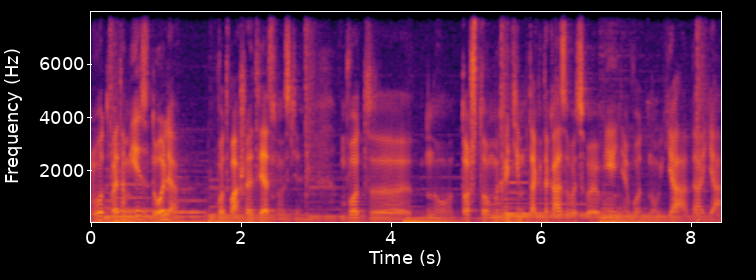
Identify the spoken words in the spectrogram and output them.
вот в этом есть доля вот вашей ответственности. Вот, э, ну, то, что мы хотим так доказывать свое мнение, вот, ну, я, да, я,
